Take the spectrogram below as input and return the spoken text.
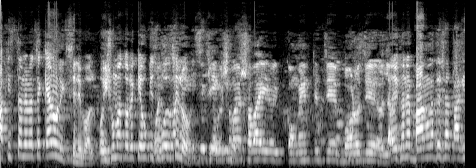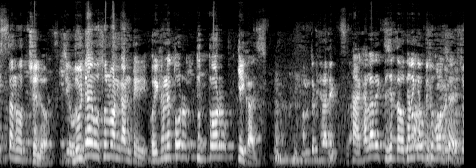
পাকিস্তানের ম্যাচে কেন লিখছিলি বল? ওই সময় তোরে কেউ কিছু বলছিল? ওই সময় সবাই ওই কমেন্টের যে বড় যে ওইখানে বাংলাদেশ আর পাকিস্তান হচ্ছিল। দুইটাই মুসলমান কান্ট্রি ওইখানে তোর তোর কি কাজ? আমি তো খেলা দেখছিলাম হ্যাঁ খেলা দেখতেছিস তো? ওখানে কেউ কিছু বলছে? জি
